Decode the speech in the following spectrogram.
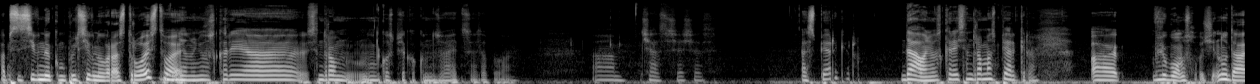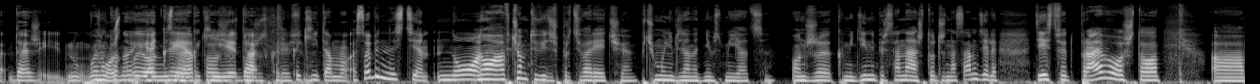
обсессивно-компульсивного расстройства. Не, ну у него скорее синдром... Господи, как он называется? Я забыла. А, сейчас, сейчас, сейчас. Аспергер? Да, у него скорее синдром Аспергера. А, в любом случае, ну да, даже, ну, ну возможно, ну, как бы я не знаю, какие, тоже, да, тоже, какие там особенности, но... Ну а в чем ты видишь противоречие? Почему нельзя над ним смеяться? Он же комедийный персонаж. Тут же на самом деле действует правило, что э,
